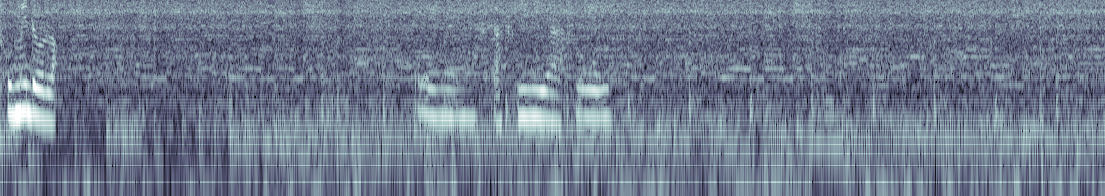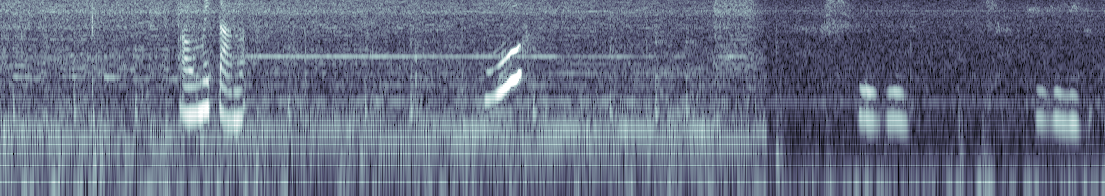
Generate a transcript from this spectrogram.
ทุบไม่โดนหรอกเอสากีอะเอ เอาไม่ตามอะโอ้ชูสกีเอ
